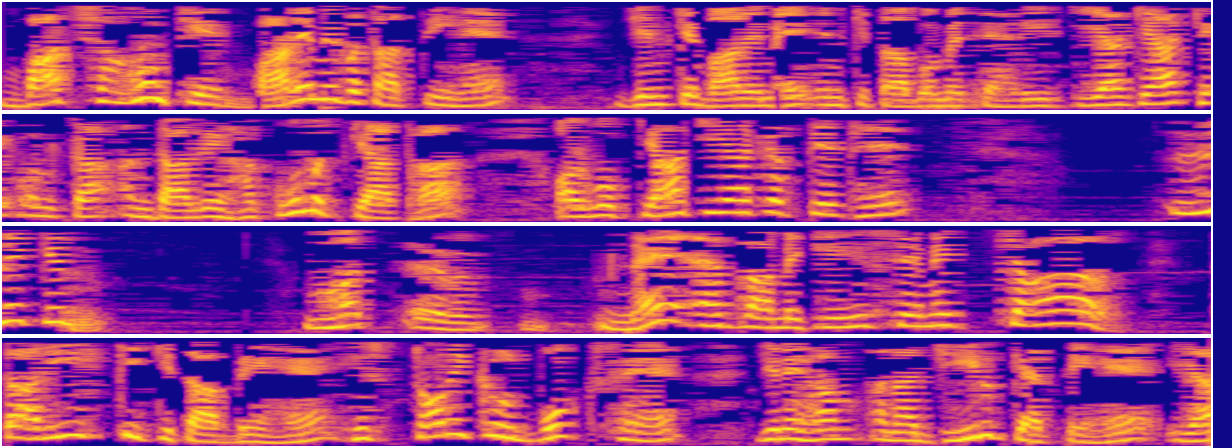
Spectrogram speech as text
بادشاہوں کے بارے میں بتاتی ہیں، جن کے بارے میں ان کتابوں میں تحریر کیا گیا کہ ان کا انداز حکومت کیا تھا اور وہ کیا کیا کرتے تھے۔ لیکن نئے عہد نامے کے حصے میں چار تاریخ کی کتابیں ہیں ہسٹوریکل بکس ہیں، جنہیں ہم اناجیل کہتے ہیں یا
